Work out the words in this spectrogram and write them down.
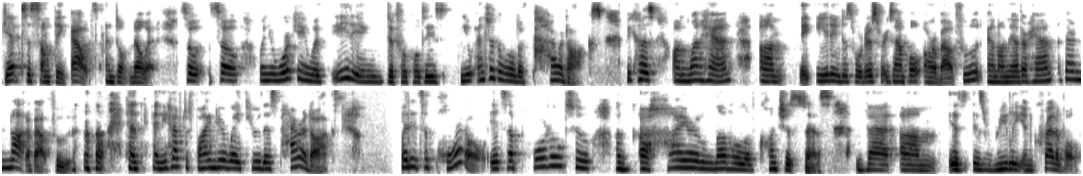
get to something else and don't know it. So, so when you're working with eating difficulties, you enter the world of paradox because on one hand, um, eating disorders, for example, are about food, and on the other hand, they're not about food. and and you have to find your way through this paradox. But it's a portal. It's a portal to a, a higher level of consciousness that um, is is really incredible.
